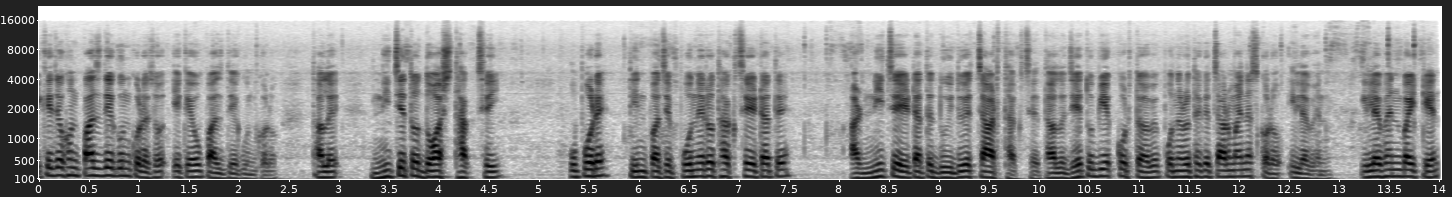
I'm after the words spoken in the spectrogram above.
একে যখন পাঁচ দিয়ে গুণ করেছ, একেও পাঁচ দিয়ে গুণ করো। তাহলে নিচে তো দশ থাকছেই, উপরে তিন পাঁচে পনেরো থাকছে এটাতে, আর নিচে এটাতে দুই দুয়ে চার থাকছে। তাহলে যেহেতু বিয়োগ করতে হবে, পনেরো থেকে চার মাইনাস করো eleven eleven by ten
